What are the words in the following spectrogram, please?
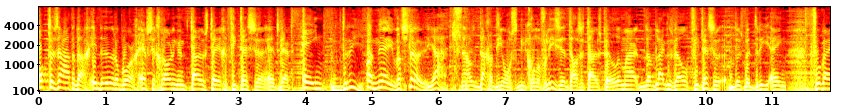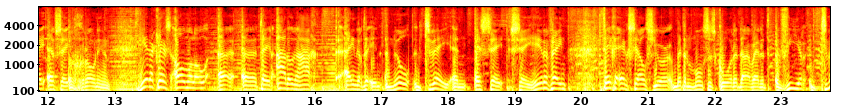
Op de zaterdag in de Euroborg FC Groningen thuis tegen Vitesse. Het werd 1-3. Oh nee, wat sneu. Ja, nou ik dacht dat die jongens niet konden verliezen als ze thuis speelden. Maar dat blijkt dus wel. Vitesse dus met 3-1 voorbij FC Groningen. Heracles Almelo uh, uh, tegen ADO Den Haag eindigde in 0-2. En SCC Heerenveen tegen Excelsior met een monsterscore. Daar werd het 4-2.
